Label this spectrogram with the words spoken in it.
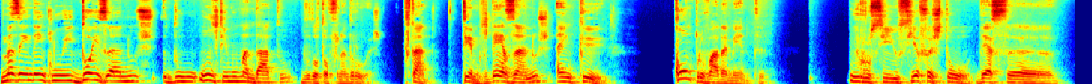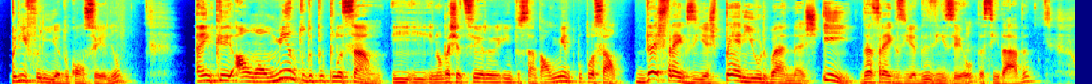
mas ainda inclui dois anos do último mandato do Dr. Fernando Ruas. Portanto, temos 10 anos em que, comprovadamente, o Rocio se afastou dessa periferia do Conselho, em que há um aumento de população, e, e, e, não deixa de ser interessante, há um aumento de população das freguesias periurbanas e da freguesia de Viseu, da cidade,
